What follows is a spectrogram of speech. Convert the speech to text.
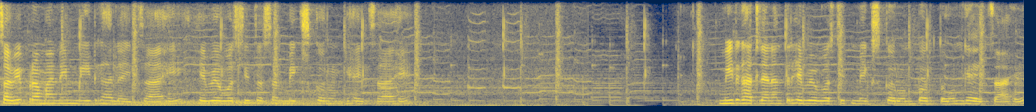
चवीप्रमाणे मीठ घालायचं आहे. हे व्यवस्थित असं मिक्स करून घ्यायचं आहे. मीठ घातल्यानंतर हे व्यवस्थित मिक्स करून परतवून घ्यायचं आहे.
